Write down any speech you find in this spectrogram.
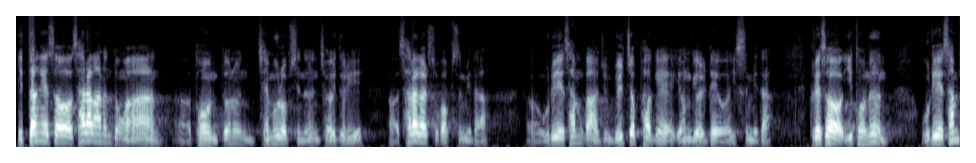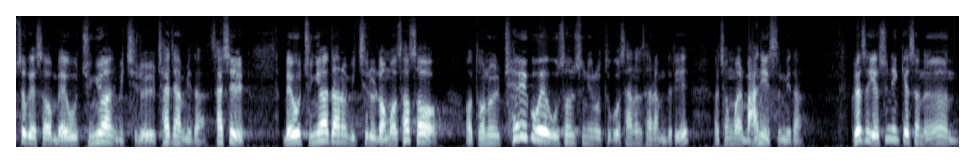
이 땅에서 살아가는 동안 어, 돈 또는 재물 없이는 저희들이 어, 살아갈 수가 없습니다. 어, 우리의 삶과 아주 밀접하게 연결되어 있습니다. 그래서 이 돈은 우리의 삶 속에서 매우 중요한 위치를 차지합니다. 사실 매우 중요하다는 위치를 넘어서서 돈을 최고의 우선순위로 두고 사는 사람들이 정말 많이 있습니다. 그래서 예수님께서는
